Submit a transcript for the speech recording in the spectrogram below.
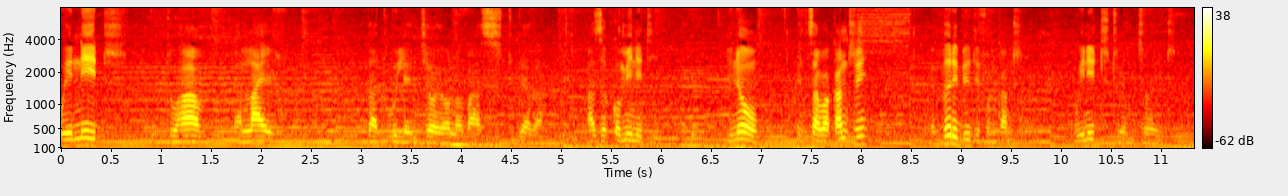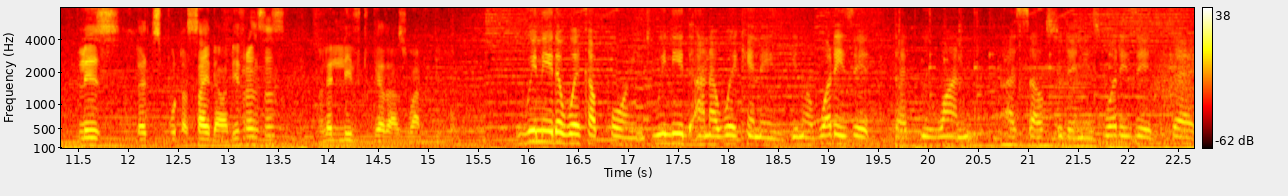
we need to have a life that will enjoy all of us together as a community. You know, it's our country, a very beautiful country. We need to enjoy it. Please, let's put aside our differences and let's live together as one people. we need a wake up point. We need an awakening. You know, what is it that we want as South Sudanese? What is it that,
